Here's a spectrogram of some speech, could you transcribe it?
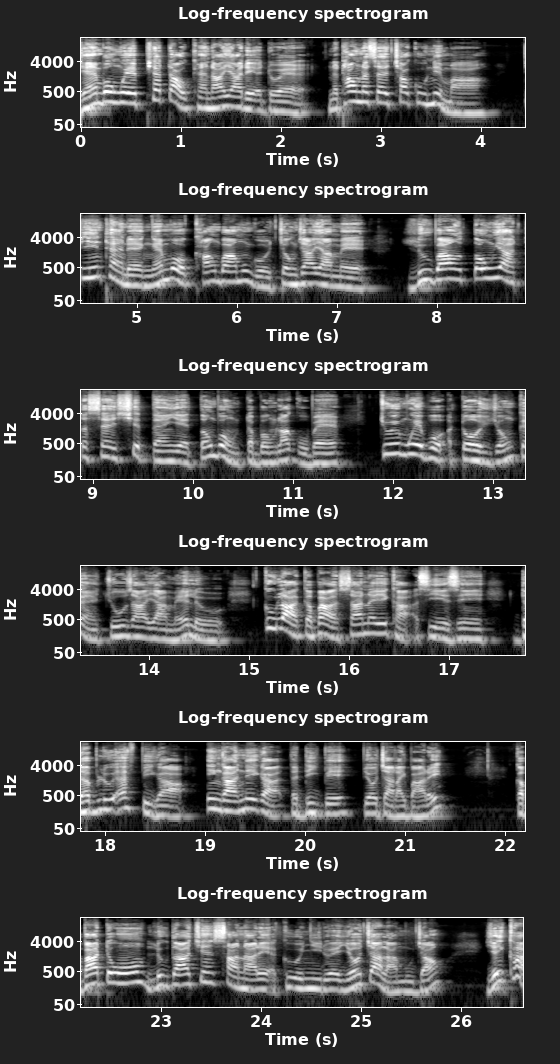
ရန်ပုံငွေဖြတ်တောက်ခံထားရတဲ့အတွက်2026ခုနှစ်မှာပြင်းထန်တဲ့ငတ်မော့ခေါင်းပါမှုကိုကြုံကြရမယ်လူပေါင်း318တန်းရဲ့သုံးပုံတစ်ပုံလောက်ကိုပဲကျွေးမွေးဖို့အတော်ရုန်းကန်စူးစမ်းရမယ်လို့ကုလကပ္ပစားနပ်ရိက္ခာအစီအစဉ် WFP ကအင်္ဂါနေ့ကတတိပေးပြောကြားလိုက်ပါတယ်။ကမ္ဘာတဝန်းလူသားချင်းစာနာတဲ့အကူအညီတွေရောကြလာမှုကြောင့်ရိက္ခာ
